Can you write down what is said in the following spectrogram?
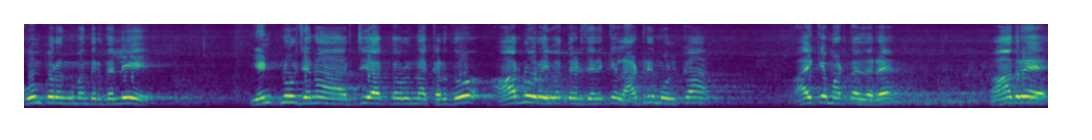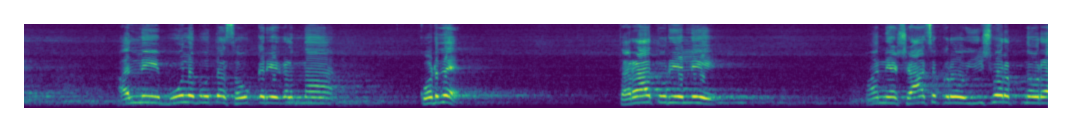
ಕುವೆಂಪು ರಂಗಮಂದಿರದಲ್ಲಿ ಎಂಟುನೂರು ಜನ ಅರ್ಜಿ ಹಾಕಿದವ್ರನ್ನ ಕರೆದು ಆರುನೂರ ಐವತ್ತೆರಡು ಜನಕ್ಕೆ ಲಾಟ್ರಿ ಮೂಲಕ ಆಯ್ಕೆ ಮಾಡ್ತಾ ಇದ್ದಾರೆ. ಆದರೆ ಅಲ್ಲಿ ಮೂಲಭೂತ ಸೌಕರ್ಯಗಳನ್ನು ಕೊಡದೆ ತರಾತುರಿಯಲ್ಲಿ ಮಾನ್ಯ ಶಾಸಕರು ಈಶ್ವರಪ್ಪನವರ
